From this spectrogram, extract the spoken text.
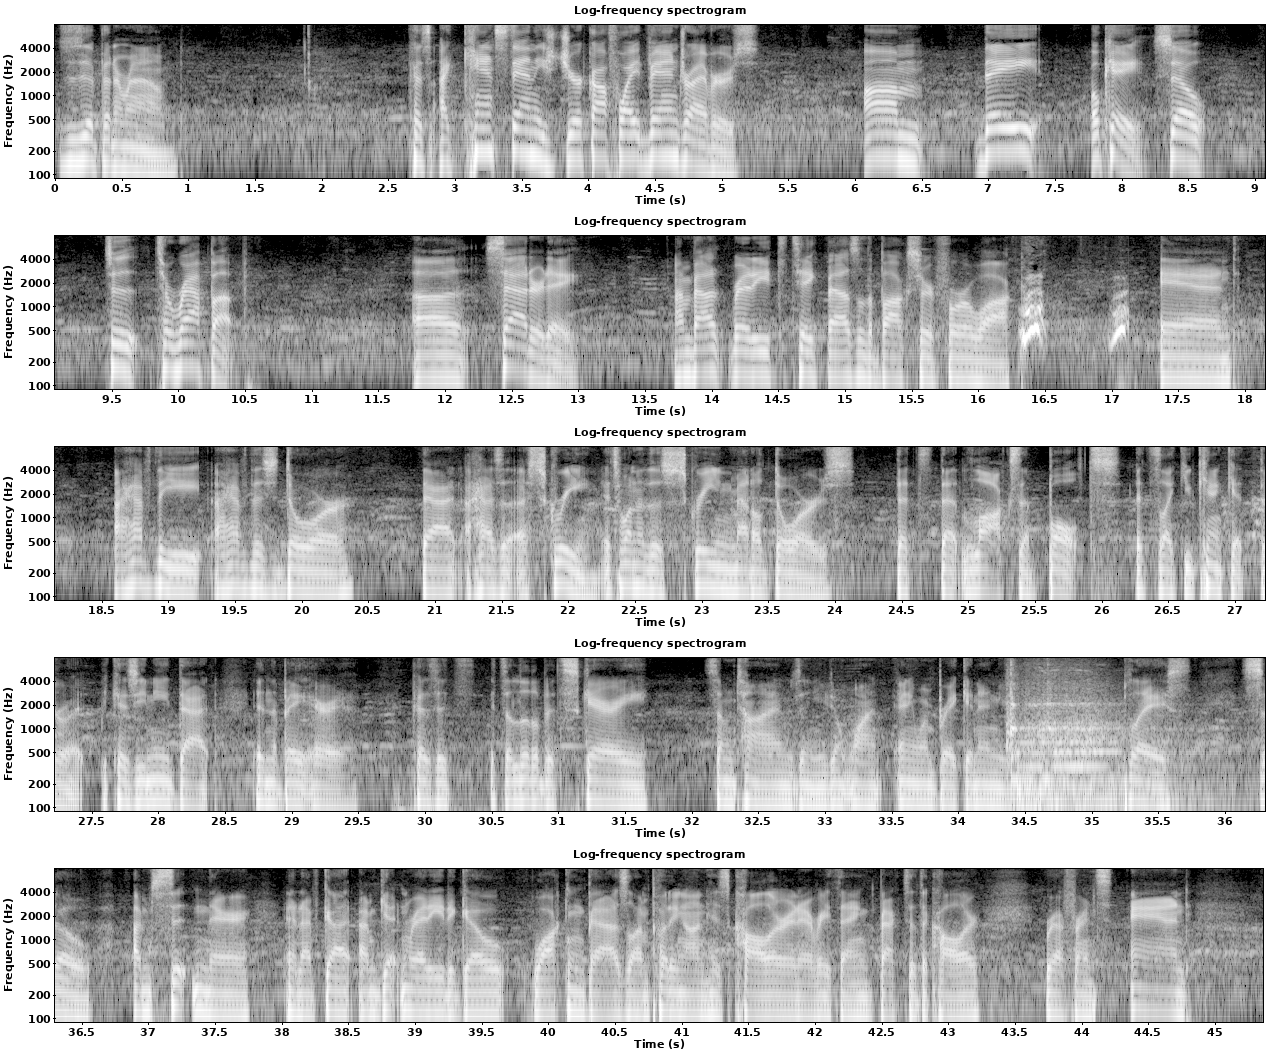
zipping around. Cause I can't stand these jerk off white van drivers. Um, they okay. So to to wrap up, uh, Saturday, I'm about ready to take Basil the boxer for a walk, and I have the I have this door that has a, screen. It's one of those screen metal doors that's that locks that bolts. It's like you can't get through it because you need that in the Bay Area because it's it's a little bit scary sometimes, and you don't want anyone breaking in your place. So I'm sitting there and I've got I'm getting ready to go walking Basil. I'm putting on his collar and everything. Back to the collar reference. And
